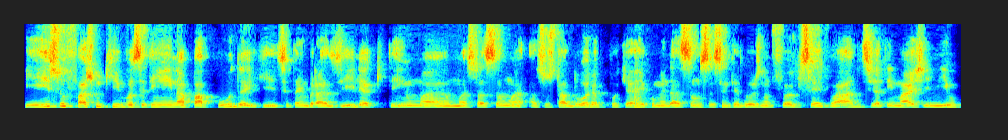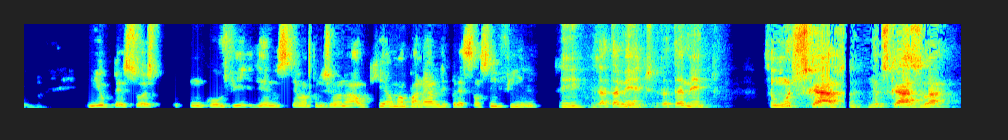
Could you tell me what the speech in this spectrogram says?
E isso faz com que você tenha aí na Papuda, que você está em Brasília, que tem uma, uma situação assustadora, porque a recomendação 62 não foi observada, você já tem mais de mil, mil pessoas com Covid dentro do sistema prisional, que é uma panela de pressão sem fim. Né? Sim, exatamente, exatamente. São muitos casos, né? muitos casos lá.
